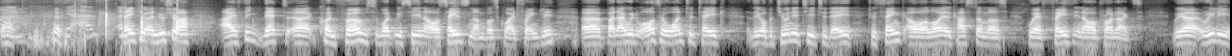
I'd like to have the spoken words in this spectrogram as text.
Come on. Yeah. yes. Thank you, Anusha. I think that uh, confirms what we see in our sales numbers, quite frankly. Uh, but I would also want to take the opportunity today to thank our loyal customers who have faith in our products. We are really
